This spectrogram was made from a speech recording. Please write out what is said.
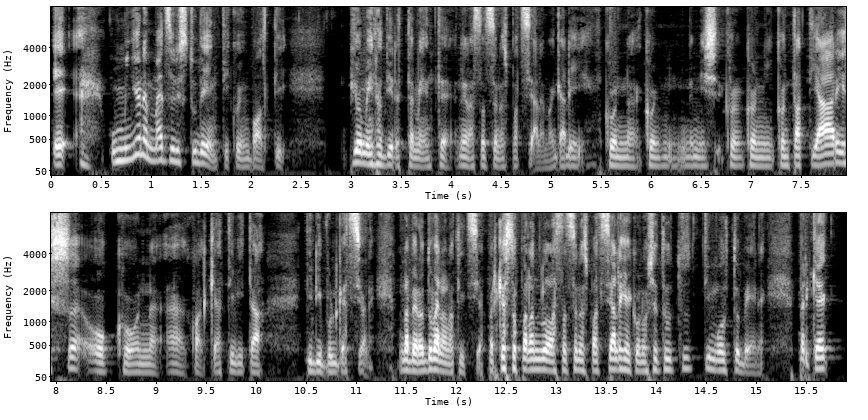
e un milione e mezzo di studenti coinvolti più o meno direttamente nella stazione spaziale, magari con, con, con, con i contatti ARIS o con uh, qualche attività di divulgazione. Ma davvero, dov'è la notizia? Perché sto parlando della stazione spaziale che conoscete tutti molto bene? Perché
